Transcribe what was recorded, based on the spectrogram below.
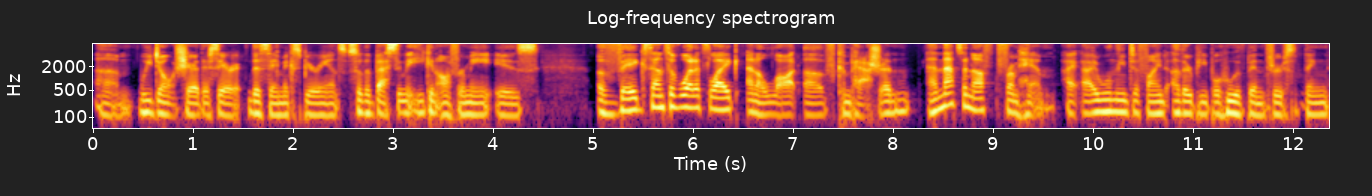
Um, we don't share the, sa- the same experience, so the best thing that he can offer me is a vague sense of what it's like and a lot of compassion, and that's enough from him. I, I will need to find other people who have been through something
